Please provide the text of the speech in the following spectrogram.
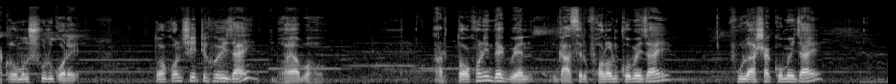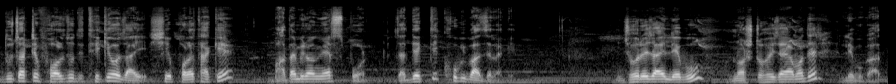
আক্রমণ শুরু করে, তখন সেটি হয়ে যায় ভয়াবহ। আর তখনই দেখবেন গাছের ফলন কমে যায়, ফুল আসা কমে যায়, দু চারটে ফল যদি থেকেও যায়, সে ফলে থাকে বাদামি রঙের স্পট, যা দেখতে খুবই বাজে লাগে। ঝরে যায় লেবু, নষ্ট হয়ে যায় আমাদের লেবু গাছ।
